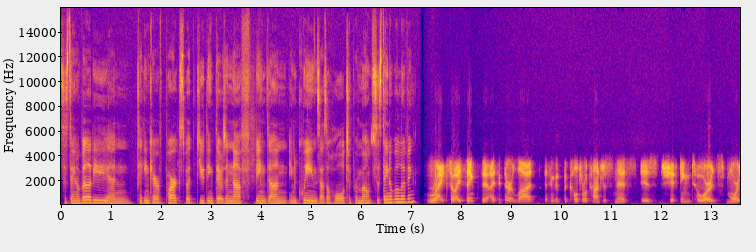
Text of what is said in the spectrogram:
sustainability and taking care of parks, but do you think there's enough being done in Queens as a whole to promote sustainable living? Right. So I think that I think there are a lot. I think that the cultural consciousness is shifting towards more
